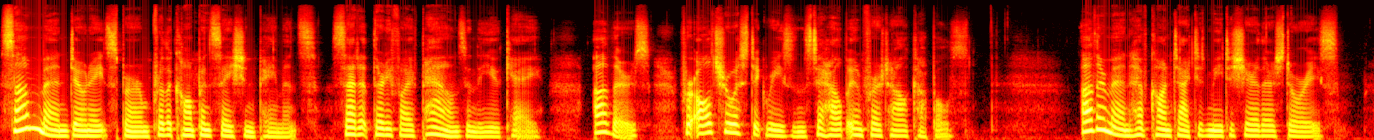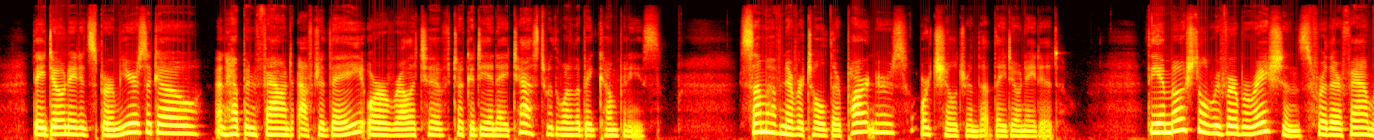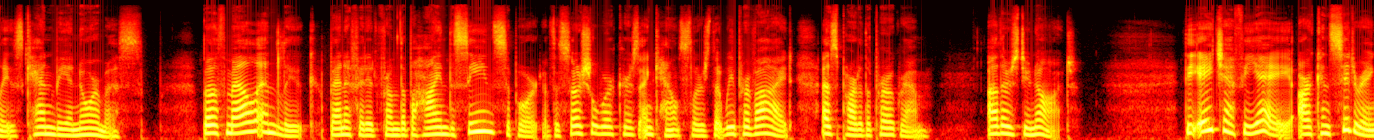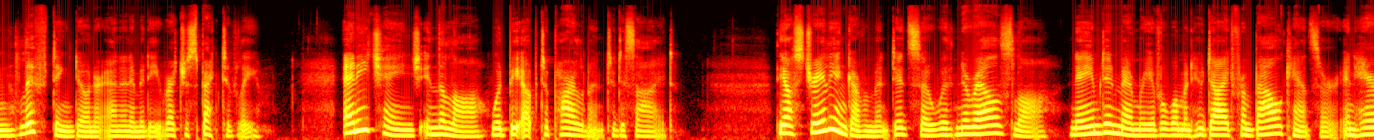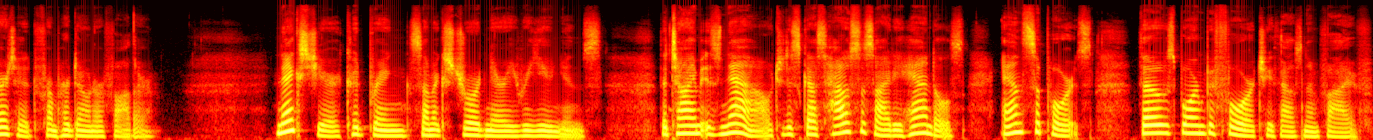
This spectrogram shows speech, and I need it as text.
Some men donate sperm for the compensation payments, set at £35 in the UK, others for altruistic reasons to help infertile couples. Other men have contacted me to share their stories. They donated sperm years ago and have been found after they or a relative took a DNA test with one of the big companies. Some have never told their partners or children that they donated. The emotional reverberations for their families can be enormous. Both Mel and Luke benefited from the behind the scenes support of the social workers and counselors that we provide as part of the program. Others do not. The HFEA are considering lifting donor anonymity retrospectively. Any change in the law would be up to Parliament to decide. The Australian government did so with Narelle's Law, named in memory of a woman who died from bowel cancer inherited from her donor father. Next year could bring some extraordinary reunions. The time is now to discuss how society handles and supports those born before 2005.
